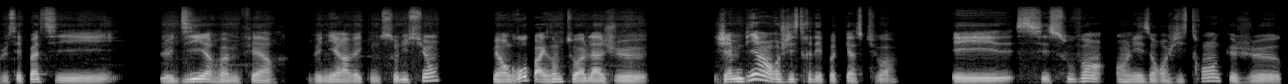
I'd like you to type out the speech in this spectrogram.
Je sais pas si le dire va me faire venir avec une solution, mais en gros par exemple, tu vois là je j'aime bien enregistrer des podcasts, tu vois. Et c'est souvent en les enregistrant que je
